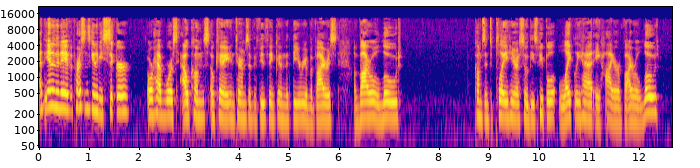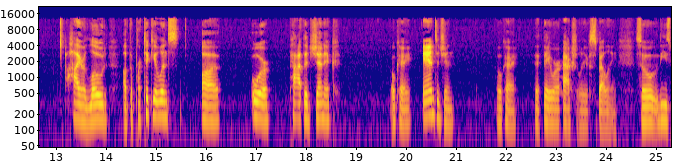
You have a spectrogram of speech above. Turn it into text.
At the end of the day, if a person's going to be sicker or have worse outcomes, okay, in terms of if you think in the theory of a virus, a viral load comes into play here. So these people likely had a higher viral load, higher load of the particulates, uh, or pathogenic, okay, antigen, okay, that they were actually expelling. So these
